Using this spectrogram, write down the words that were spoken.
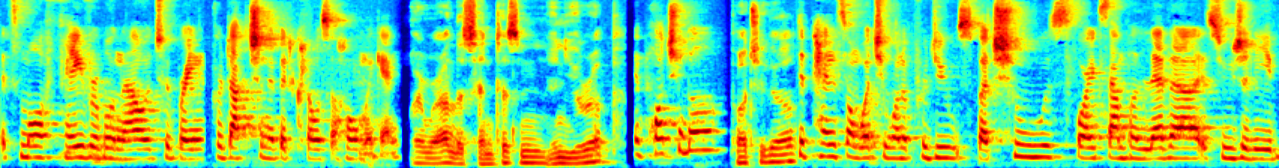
It's more favorable now to bring production a bit closer home again. Where are the centers in, in Europe? In Portugal, Portugal? depends on what you want to produce, but shoes, for example, leather is usually in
